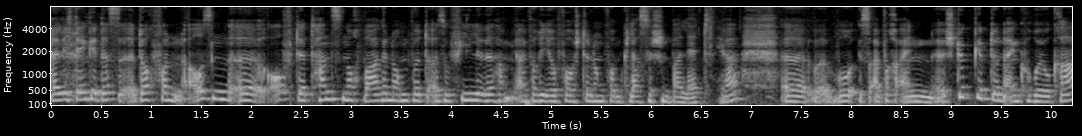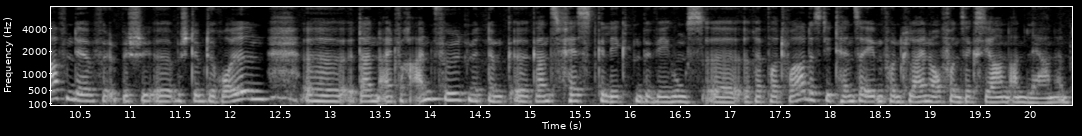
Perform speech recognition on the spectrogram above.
Weil ich denke, dass äh, doch von außen äh, oft der Tanz noch wahrgenommen wird. Also viele haben einfach ihre Vorstellung vom klassischen Ballett, ja, äh, wo es einfach ein äh, Stück gibt und einen Choreografen, der äh, bestimmte Rollen äh, dann einfach anfüllt mit einem ganz festgelegten Bewegungsrepertoire, das die Tänzer eben von klein auf von sechs Jahren an lernen.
